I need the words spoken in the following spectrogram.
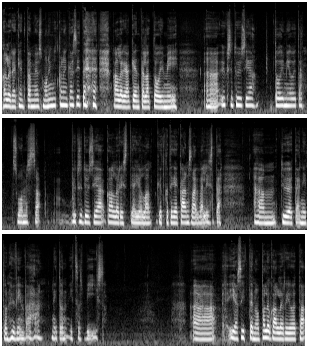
Galleriakenttä on myös monimutkainen käsite. Galleriakentällä toimii yksityisiä toimijoita Suomessa, yksityisiä galleristeja, joilla, jotka tekevät kansainvälistä työtä. Niitä on hyvin vähän. Niitä on itse asiassa viisi ja sitten on paljon gallerioita,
